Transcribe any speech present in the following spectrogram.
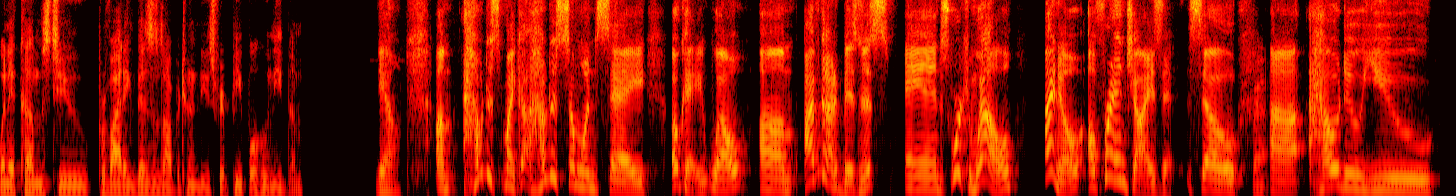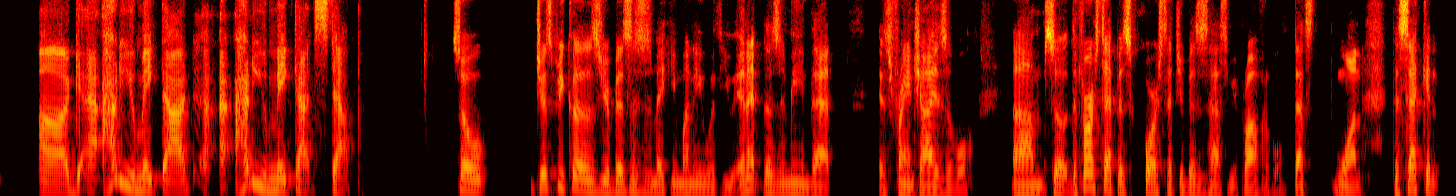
when it comes to providing business opportunities for people who need them. Yeah. Um, how does Mike, how does someone say, okay, well, um, I've got a business and it's working well. I know I'll franchise it. So, uh, how do you, uh, how do you make that, how do you make that step? So just because your business is making money with you in it doesn't mean that it's franchisable. Um, so the first step is, of course, that your business has to be profitable. That's one. The second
